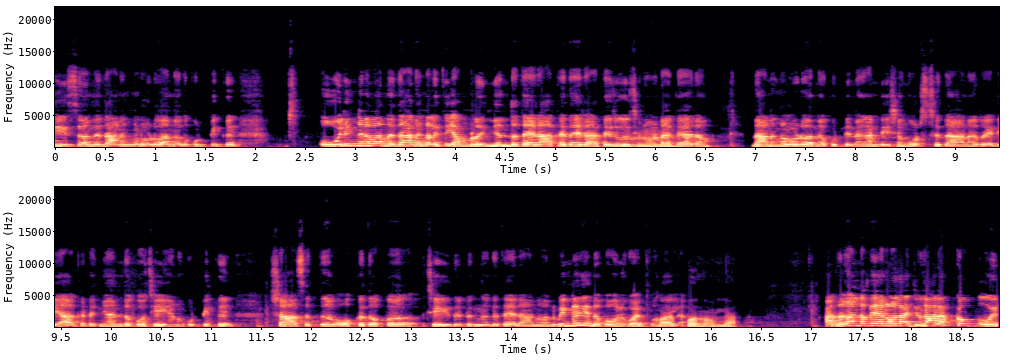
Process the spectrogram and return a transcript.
നേഴ്സ് വന്ന് ഇതാണ് നിങ്ങളോട് വന്നത് കുട്ടിക്ക്. ഓലിങ്ങനെ പറഞ്ഞതാണ് നിങ്ങൾക്ക് നമ്മൾ ഇനി എന്താ തരാത്തെ തരാത്തെ ചോദിച്ചതുകൊണ്ടാ കാരണം ഇതാണ് നിങ്ങളോട് പറഞ്ഞ കുട്ടീന്റെ കണ്ടീഷൻ കുറച്ച് ഇതാണ് റെഡി ആക്കട്ടെ. ഞാൻ എന്തൊക്കെ ചെയ്യണം കുട്ടിക്ക്. ശ്വാസത്ത് ഒക്കെ ഇതൊക്കെ ചെയ്തിട്ട് നിങ്ങൾക്ക് തരാന്ന് പറഞ്ഞു. പിന്നെ ഇതൊക്കെ ഓന് കുഴപ്പമൊന്നുമില്ല. അത് കണ്ടപ്പോ ഞങ്ങൾ കജുകാലൊക്കെ പോയി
